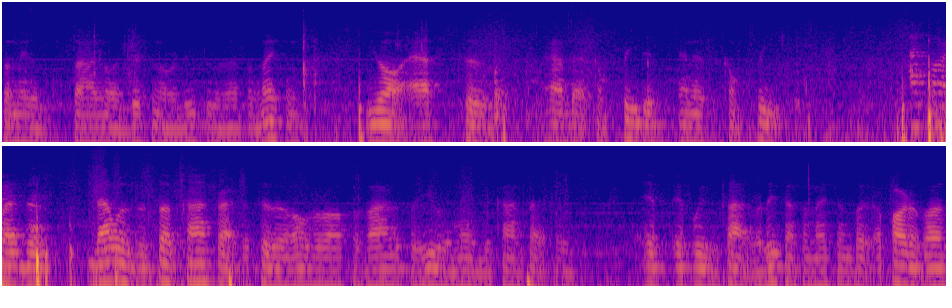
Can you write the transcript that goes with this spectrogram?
for me to sign no additional releases of information. You all asked to have that completed and it's complete. As far as But the, that was the subcontractor to the overall provider, so you would name the contractor if, if we decide to release information. But a part of us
